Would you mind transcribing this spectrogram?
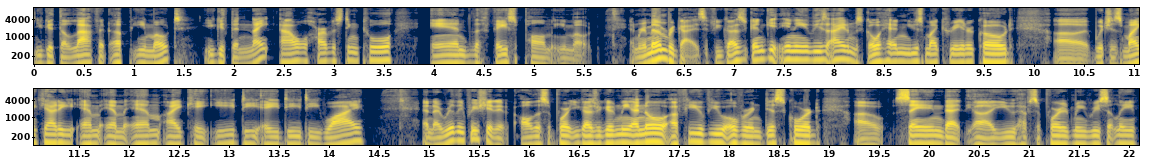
you get the laugh it up emote you get the night owl harvesting tool and the facepalm emote. And remember guys if you guys are going to get any of these items go ahead and use my creator code uh, which is mike daddy m m m i k e d a d d y and I really appreciate it. All the support you guys are giving me. I know a few of you over in Discord uh, saying that uh, you have supported me recently.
